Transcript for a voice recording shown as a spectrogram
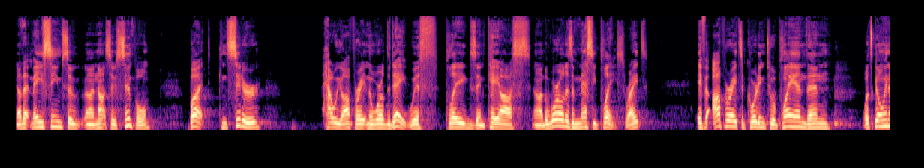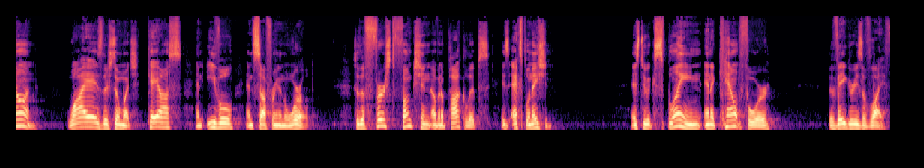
Now, that may seem so uh, not so simple, but consider how we operate in the world today with plagues and chaos. Uh, the world is a messy place, right? If it operates according to a plan, then what's going on? Why is there so much chaos and evil and suffering in the world? So, the first function of an apocalypse is explanation, is to explain and account for the vagaries of life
